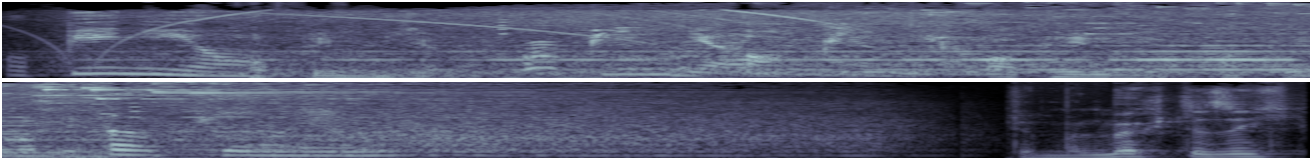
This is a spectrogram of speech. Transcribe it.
Opinion. Opinion. Opinion. Opinion. Opinion. Opinion. Man möchte sich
